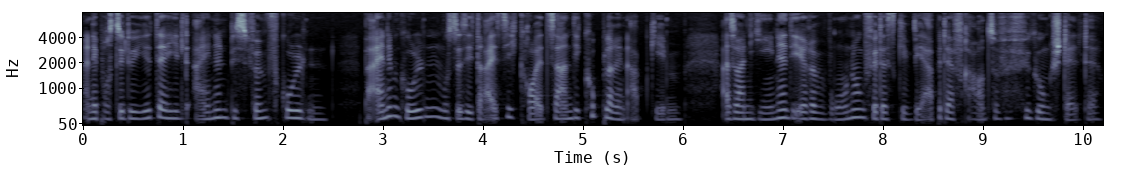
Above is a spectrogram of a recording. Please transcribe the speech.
Eine Prostituierte erhielt einen bis fünf Gulden. Bei einem Gulden musste sie 30 Kreuzer an die Kupplerin abgeben, also an jene, die ihre Wohnung für das Gewerbe der Frauen zur Verfügung stellte.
